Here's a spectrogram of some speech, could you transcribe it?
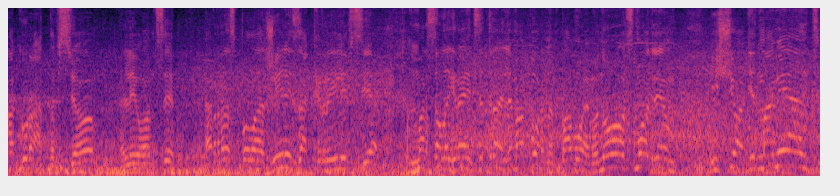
аккуратно все. Леонцы расположили, закрыли все. Марсал играет центральным опорным, по-моему. Но смотрим еще один момент.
